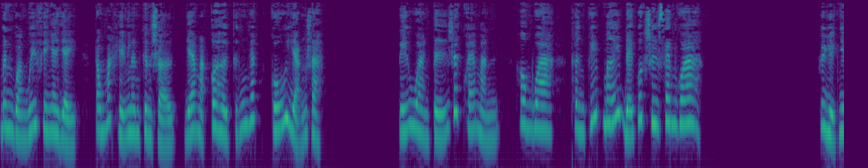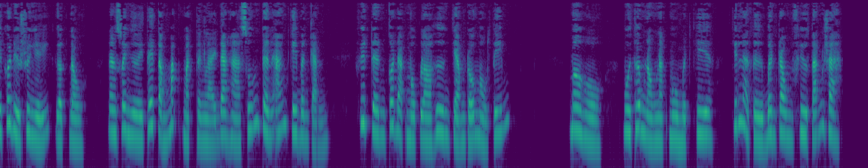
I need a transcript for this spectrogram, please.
Minh Hoàng Quý Phi nghe vậy, trong mắt hiện lên kinh sợ, da mặt có hơi cứng ngắc, cố giãn ra. Tiểu hoàng tử rất khỏe mạnh, hôm qua, thần thiếp mới để quốc sư xem qua. Phi Duyệt như có điều suy nghĩ, gật đầu. Nàng xoay người thấy tầm mắt mạch thần lại đang hạ xuống trên án kia bên cạnh. Phía trên có đặt một lò hương chạm trổ màu tím. Mơ hồ, mùi thơm nồng nặc mù mịt kia chính là từ bên trong phiêu tán ra.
